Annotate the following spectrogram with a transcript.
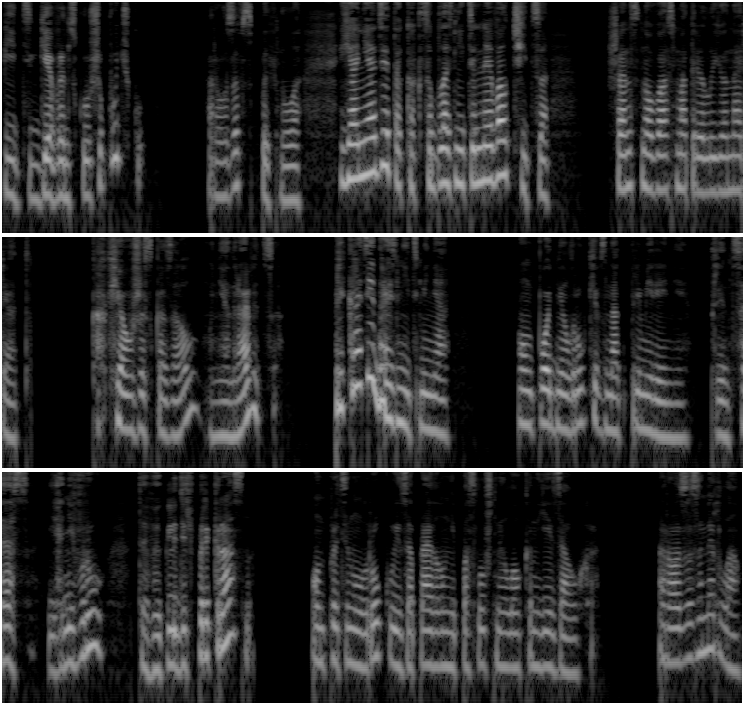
пить гевренскую шипучку? Роза вспыхнула. «Я не одета, как соблазнительная волчица!» Шен снова осмотрел ее наряд. «Как я уже сказал, мне нравится». «Прекрати дразнить меня!» Он поднял руки в знак примирения. «Принцесса, я не вру, ты выглядишь прекрасно!» Он протянул руку и заправил непослушный локон ей за ухо. Роза замерла.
